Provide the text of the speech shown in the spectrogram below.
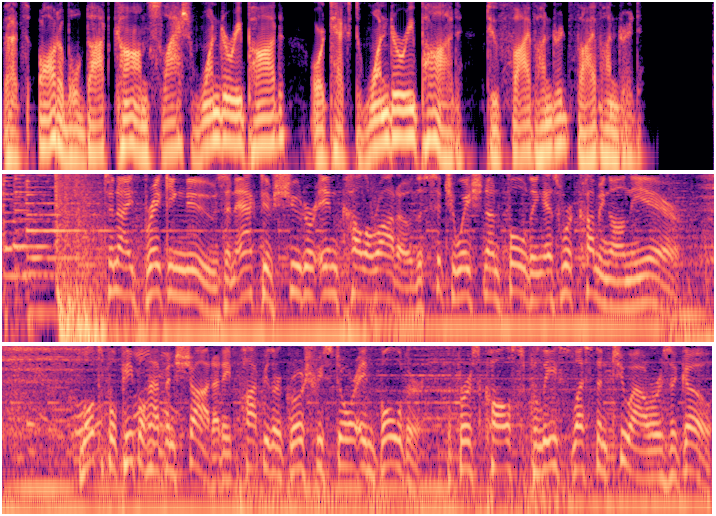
That's audible.com slash WonderyPod or text WonderyPod to 500 500. Tonight, breaking news. An active shooter in Colorado. The situation unfolding as we're coming on the air. Multiple people have been shot at a popular grocery store in Boulder. The first calls to police less than two hours ago.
